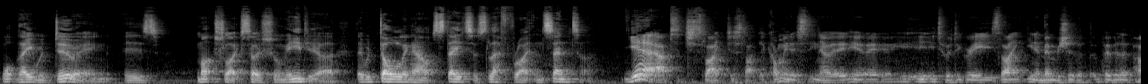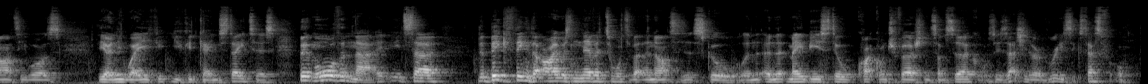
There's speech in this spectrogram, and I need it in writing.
what they were doing is much like social media. They were doling out status left, right, and centre yeah, just like just like the communists, you know, to a degree, it's like you know, membership of the party was the only way you could, you could gain status. But more than that, it's a the big thing that I was never taught about the Nazis at school, and, and that maybe is still quite controversial in some circles, is actually they were really successful.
